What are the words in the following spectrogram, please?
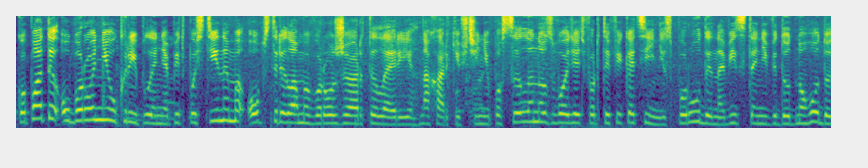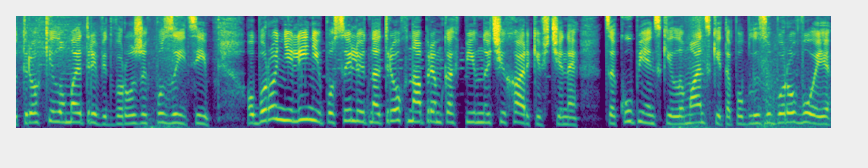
Копати оборонні укріплення під постійними обстрілами ворожої артилерії. На Харківщині посилено зводять фортифікаційні споруди на відстані від 1 до 3 кілометрів від ворожих позицій. Оборонні лінії посилюють на трьох напрямках півночі Харківщини. Це Куп'янський, Лиманський та поблизу Борової.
